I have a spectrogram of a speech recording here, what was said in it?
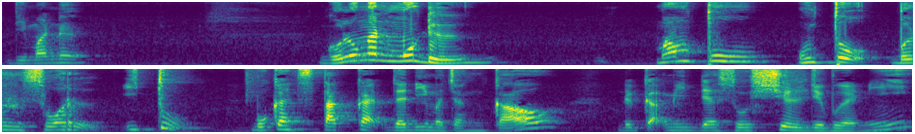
di mana golongan muda mampu untuk bersuara. Itu bukan setakat jadi macam kau dekat media sosial je berani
